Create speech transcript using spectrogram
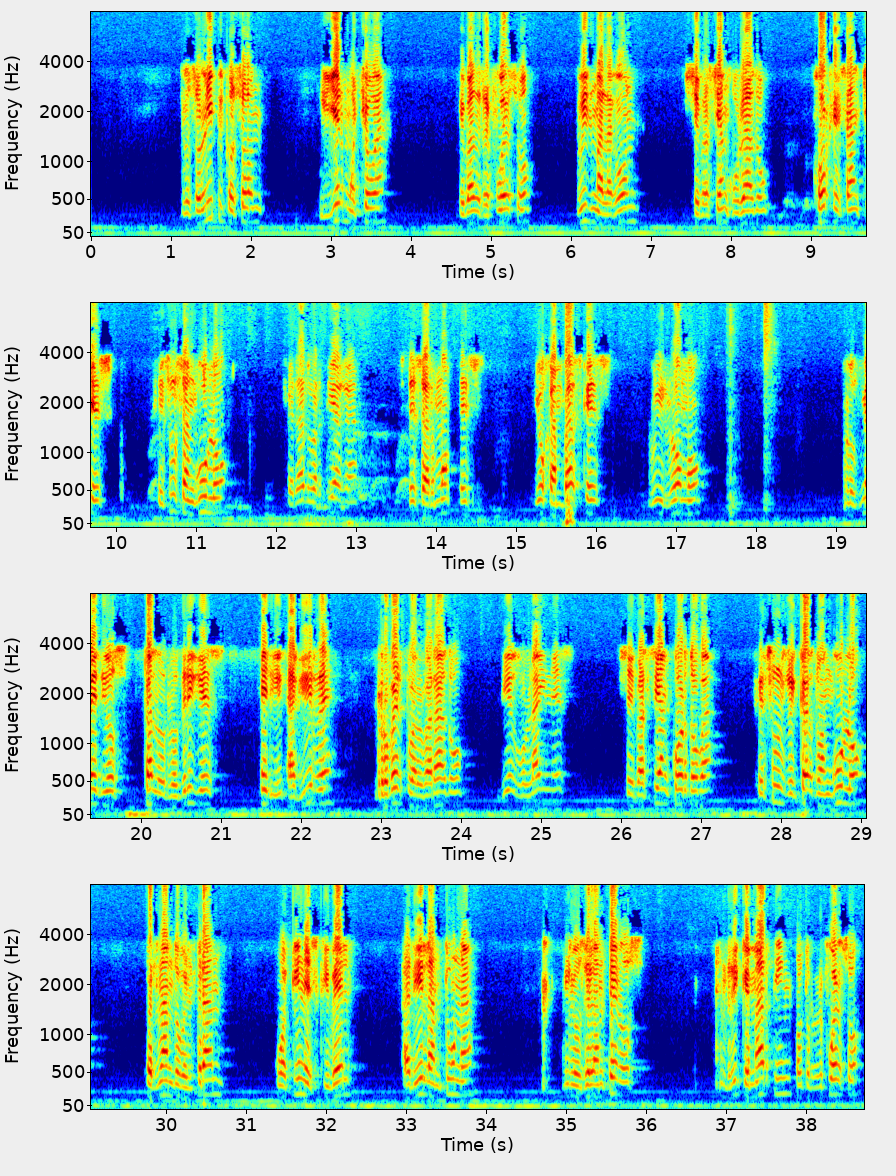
Los olímpicos son Guillermo Ochoa, que va de refuerzo, Luis Malagón, Sebastián Jurado, Jorge Sánchez, Jesús Angulo, Gerardo Artiaga, César Montes, Johan Vázquez, Luis Romo, los medios Carlos Rodríguez, Eri Aguirre, Roberto Alvarado, Diego Laines, Sebastián Córdoba, Jesús Ricardo Angulo, Fernando Beltrán, Joaquín Esquivel, Ariel Antuna y los delanteros Enrique Martín, otro refuerzo,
